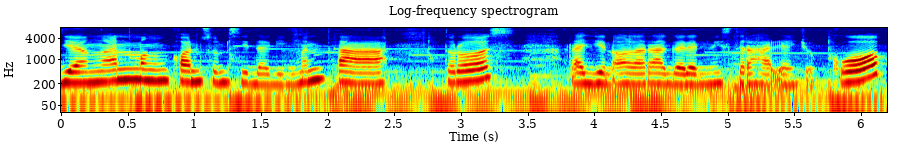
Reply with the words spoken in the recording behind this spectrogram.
jangan mengkonsumsi daging mentah, terus rajin olahraga dan istirahat yang cukup,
